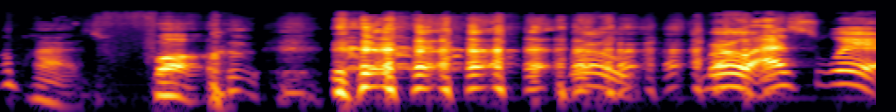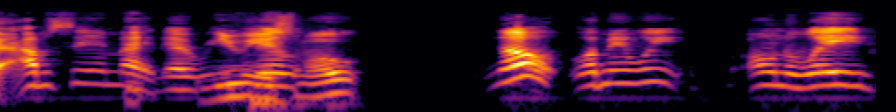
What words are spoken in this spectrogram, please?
I'm high as fuck, Bro, Bro, I swear, I'm sitting back there You ain't smoke. No, I mean we on the way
